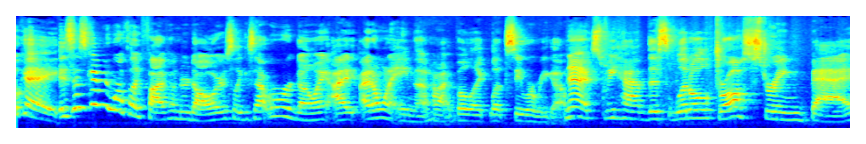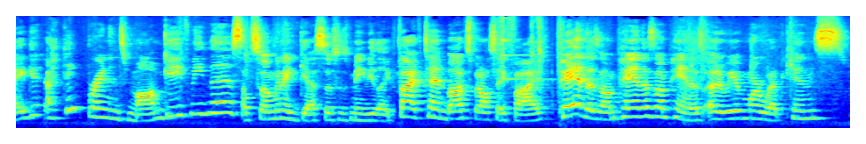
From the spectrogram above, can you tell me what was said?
okay, is this gonna be worth like $500? Like, is that where we're going? I, I don't want to aim that high, but like, let's see where we go. Next, we have this little drawstring bag. I think Brandon's mom gave me this, so I'm gonna guess this is maybe like five, ten bucks, but I'll say five. Pandas on pandas on pandas. Oh, do we have more Webkinz?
